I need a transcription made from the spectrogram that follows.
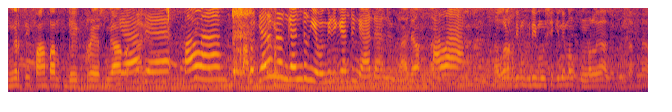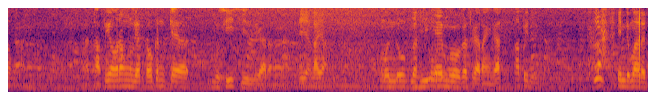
ngerti paham paham. Gepres nggak apa. Ada. Palang. Jarang bilang gantung ya bang, kunci gantung nggak ada. nggak ada Palang. aku di, di musik ini emang nol kali entah kenapa. Nah, tapi orang ngeliat kau kan kayak musisi sekarang kan? Iya kayak Mondo Gas EDM gue ke sekarang kan? Apa ini? Ya, Indomaret.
